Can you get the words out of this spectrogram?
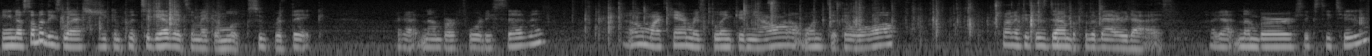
And you know, some of these lashes you can put together to make them look super thick. I got number 47. Oh, my camera's blinking, y'all. I don't want it to go off. I'm trying to get this done before the battery dies. I got number 62.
